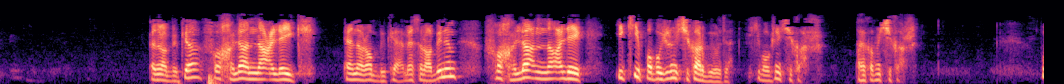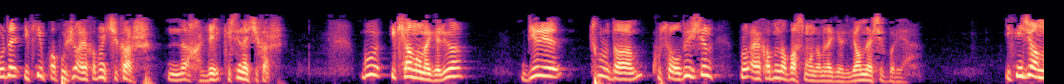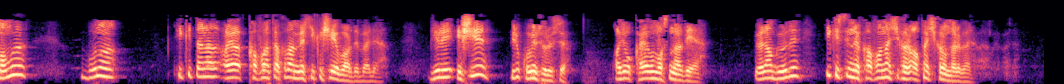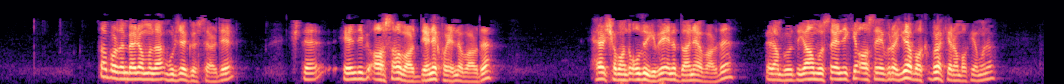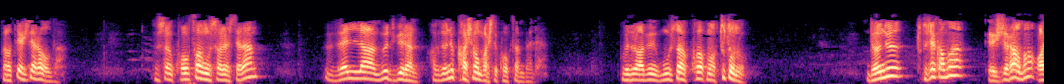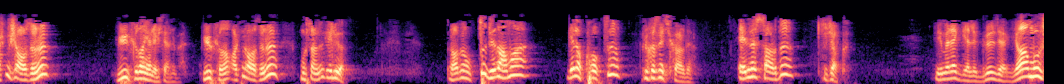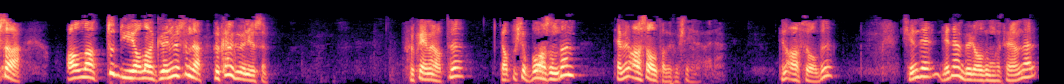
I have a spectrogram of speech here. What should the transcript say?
En Rabbike fahlanne aleyk. En Rabbike. Senin Rabbinim. Fahlanne aleyk. İki pabucunu çıkar buyurdu. İki pabucunu çıkar. Ayakkabını çıkar. Burada iki papuçlu ayakkabını çıkar. Nahle ikisine çıkar. Bu iki anlama geliyor. Biri tur dağı kutsal olduğu için bu ayakkabında basma anlamına geliyor. Yanlışlık buraya. İkinci anlamı bunu iki tane ayak kafana takılan mesleki şey vardı böyle. Biri eşi, biri koyun sürüsü. Acaba kaybolmasınlar diye. Öyle buyurdu. İkisini kafandan çıkar, altına çıkar onları böyle. Tabi oradan Mevlam bana mucize gösterdi. işte elinde bir asa vardı, değnek var elinde vardı. Her çabanda olduğu gibi elinde tane vardı. Peygamber buyurdu, ya Musa elindeki asayı bırak, yere bak, bırak yere bakayım bunu. Bıraktı ejderha oldu. Musa korktu Musa Aleyhisselam. Vella müdbiren. Abi dönüp kaçma başladı korktan böyle. Buyurdu abi Musa korkma tut onu. Döndü tutacak ama ejderha ama açmış ağzını büyük yılan yani ejderha böyle. Büyük yılan açmış ağzını Musa'nın geliyor. Rabbim tut dedi ama gene korktu hırkasını çıkardı. Eline sardı tutacak. Bir melek geldi güldü. Ya Musa Allah tut diyor Allah güvenmiyorsun da hırka mı güveniyorsun? Hırka hemen attı. Yapmıştı boğazından hemen asa oldu tabii bir şey böyle. Yine asa oldu. Şimdi neden böyle oldu muhteremler?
